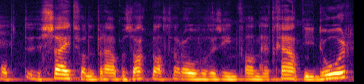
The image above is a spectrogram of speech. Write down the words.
op de site van het Brabants Dagblad daarover gezien van het gaat niet door.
